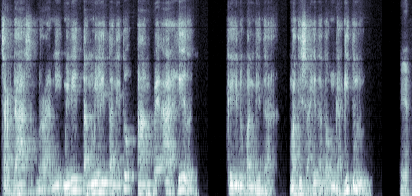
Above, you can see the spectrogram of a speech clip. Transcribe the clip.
cerdas, berani, militan. Militan itu sampai akhir kehidupan kita. Mati syahid atau enggak gitu loh. Iya.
